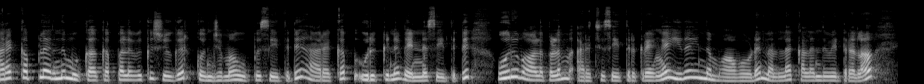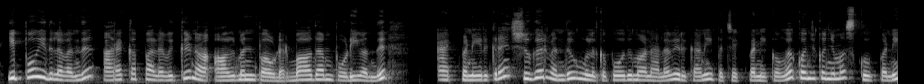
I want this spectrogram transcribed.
அரை கப்பில் இருந்து முக்கால் கப் அளவுக்கு சுகர் கொஞ்சமாக உப்பு சேர்த்துட்டு அரை கப் உருக்குன வெண்ணெய் சேர்த்துட்டு ஒரு வாழைப்பழம் அரைச்சி சேர்த்துருக்குறேங்க. இதை இந்த மாவோட நல்லா கலந்து விட்டுறலாம். இப்போது இதில் வந்து அரை கப் அளவுக்கு நான் ஆல்மண்ட் பவுடர் பாதாம் பொடி வந்து ஆட் பண்ணியிருக்கிறேன். சுகர் வந்து உங்களுக்கு போதுமான அளவு இருக்கான்னு இப்போ செக் பண்ணிக்கோங்க. கொஞ்சம் கொஞ்சமாக ஸ்கூப் பண்ணி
